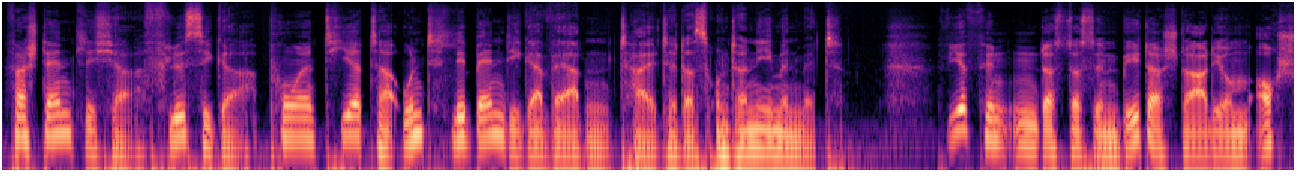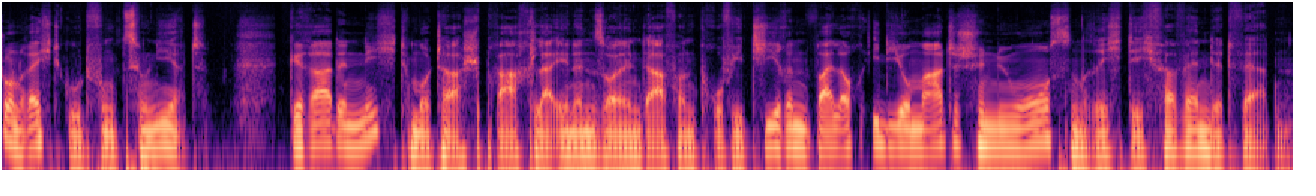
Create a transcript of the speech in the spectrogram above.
verständlicher, flüssiger, pointierter und lebendiger werden, teilte das Unternehmen mit. Wir finden, dass das im Beta-Stadium auch schon recht gut funktioniert. Gerade Nicht-Muttersprachlerinnen sollen davon profitieren, weil auch idiomatische Nuancen richtig verwendet werden.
